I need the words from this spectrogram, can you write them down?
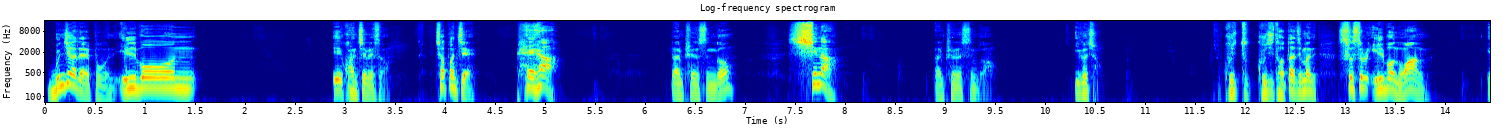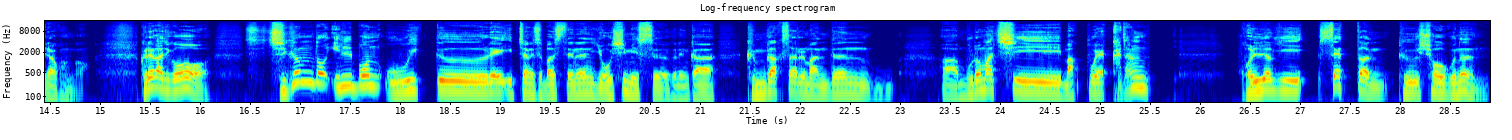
문제가 될 부분. 일본의 관점에서. 첫 번째, 폐하라는 표현 쓴 거. 신하라는 표현을 쓴 거. 이거죠. 굳이, 굳이 더 따지면 스스로 일본 왕 이라고 한 거. 그래가지고 지금도 일본 우익들의 입장에서 봤을 때는 요시미스 그러니까 금각사를 만든 아, 무로마치 막부의 가장 권력이 셌던 그 쇼군은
